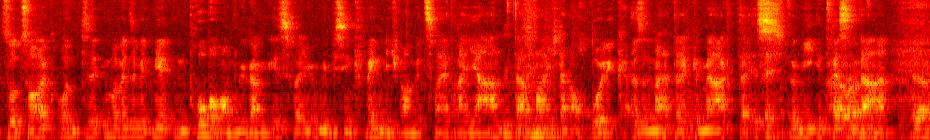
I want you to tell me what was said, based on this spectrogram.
so Zeug. Und äh, immer wenn sie mit mir in den Proberaum gegangen ist, weil ich irgendwie ein bisschen quengelig war mit zwei, drei Jahren, da war ich dann auch ruhig. Also man hat direkt gemerkt, da ist irgendwie Interesse da. Ja.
